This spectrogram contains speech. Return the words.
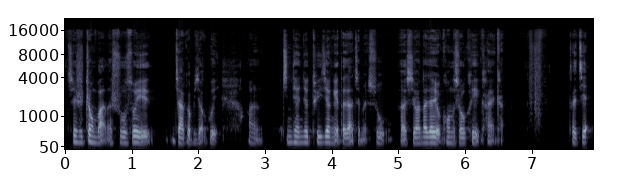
这是正版的书，所以价格比较贵。嗯，今天就推荐给大家这本书，呃，希望大家有空的时候可以看一看。再见。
